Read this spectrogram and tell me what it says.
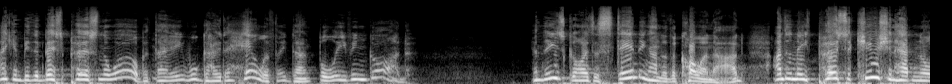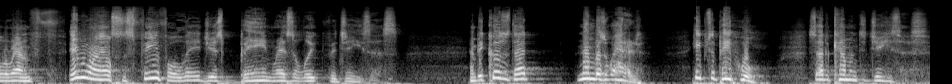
They can be the best person in the world, but they will go to hell if they don't believe in God. And these guys are standing under the colonnade, underneath persecution happening all around. Everyone else is fearful. They're just being resolute for Jesus. And because that, Numbers were added. Heaps of people started coming to Jesus.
